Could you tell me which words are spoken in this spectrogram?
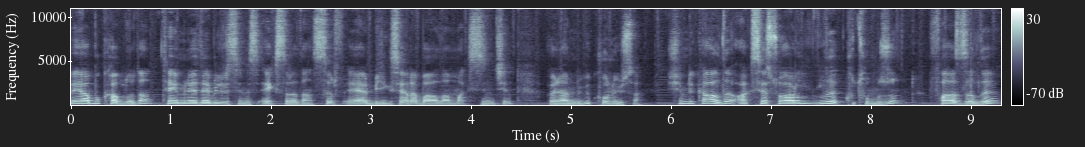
veya bu kablodan temin edebilirsiniz ekstradan sırf eğer bilgisayara bağlanmak sizin için önemli bir konuysa. Şimdi kaldı aksesuarlı kutumuzun fazlalığı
